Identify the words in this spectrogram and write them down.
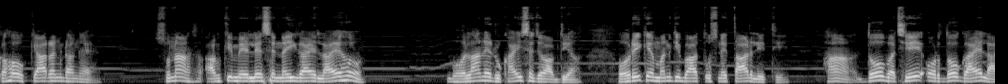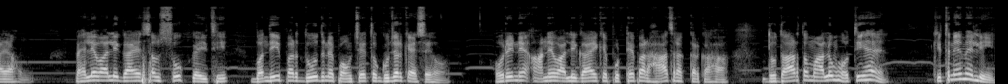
कहो, क्या रंग ढंग है? सुना, अब की मेले से नई गाय लाए हो? भोला ने रुखाई से जवाब दिया होरी के मन की बात उसने ताड़ ली थी। हाँ दो बछिए और दो गाय लाया हूँ। पहले वाली गाय सब सूख गई थी बंदी पर दूध ने पहुँचे तो गुजर कैसे हो? होरी ने आने वाली गाय के पुट्ठे पर हाथ रखकर कहा, दुधार तो मालूम होती है। कितने में ली?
